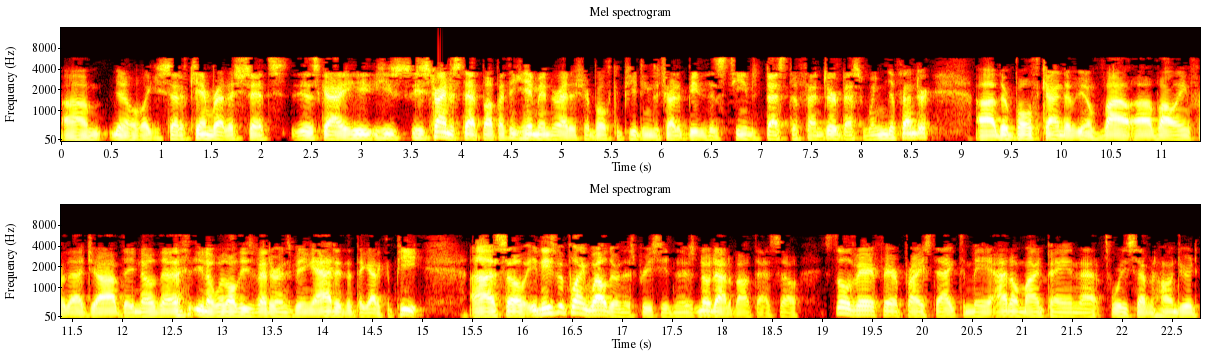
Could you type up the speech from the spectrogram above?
Um, you know, like you said, if Cam Reddish sits, this guy, he, he's, he's trying to step up. I think him and Reddish are both competing to try to be this team's best defender, best wing defender. Uh, they're both kind of, you know, vo- uh, volleying for that job. They know that, you know, with all these veterans being added that they got to compete. Uh, so, and he's been playing well during this preseason. There's no doubt about that. So, still a very fair price tag to me. I don't mind paying that 4,700.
